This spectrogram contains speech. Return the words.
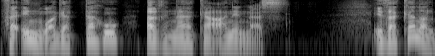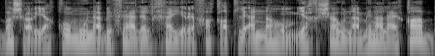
فإن وجدته أغناك عن الناس. إذا كان البشر يقومون بفعل الخير فقط لأنهم يخشون من العقاب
